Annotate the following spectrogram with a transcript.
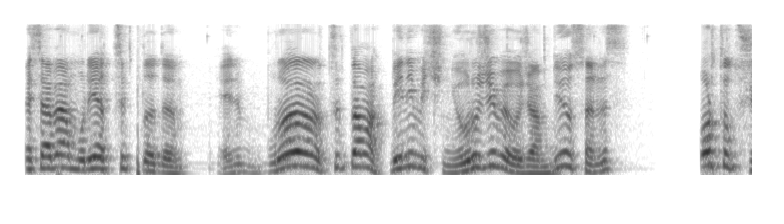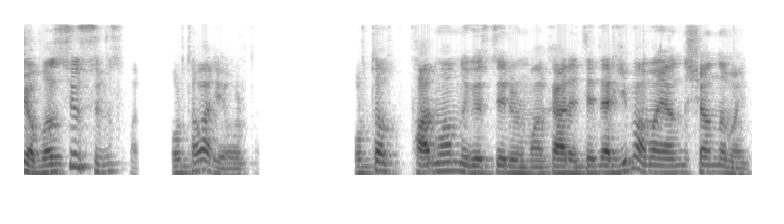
Mesela ben buraya tıkladım. Yani buralara tıklamak benim için yorucu bir hocam diyorsanız orta tuşa basıyorsunuz. Orta var ya orta. Orta parmağımla gösteriyorum hakaret eder gibi ama yanlış anlamayın.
